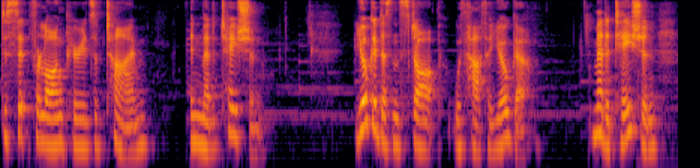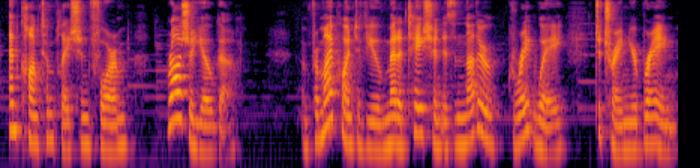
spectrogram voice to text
to sit for long periods of time in meditation. Yoga doesn't stop with Hatha Yoga meditation, and contemplation form Raja Yoga. And from my point of view, meditation is another great way to train your brain.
